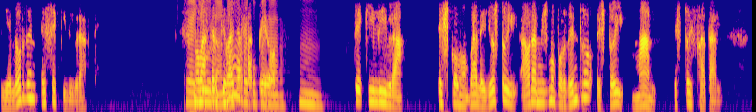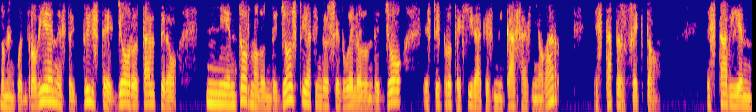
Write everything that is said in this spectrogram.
y el orden es equilibrarte. no va a hacer que vayas a recuperar. Mm equilibra. Es como, vale, yo estoy ahora mismo por dentro, estoy mal, estoy fatal. No me encuentro bien, estoy triste, lloro, tal, pero mi entorno donde yo estoy haciendo ese duelo, donde yo estoy protegida, que es mi casa, es mi hogar, está perfecto, está bien.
